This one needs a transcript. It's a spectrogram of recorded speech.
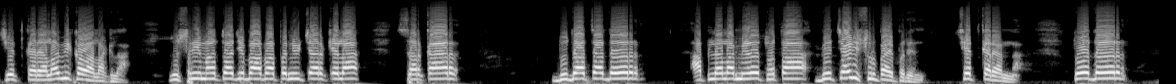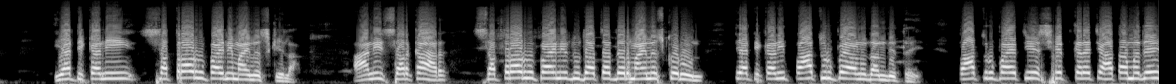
शेतकऱ्याला विकावा लागला. दुसरी महत्वाची बाब आपण विचार केला सरकार दुधाचा दर आपल्याला मिळत होता बेचाळीस रुपयापर्यंत शेतकऱ्यांना. तो दर या ठिकाणी सतरा रुपयांनी मायनस केला. आणि सरकार सतरा रुपयाने दुधाचा दर मायनस करून त्या ठिकाणी पाच रुपये अनुदान देत आहे पाच रुपयाचे शेतकऱ्याच्या हातामध्ये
